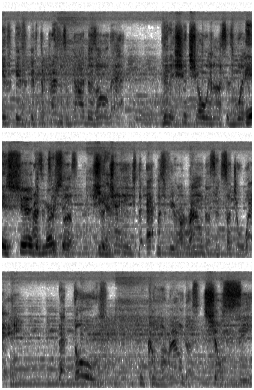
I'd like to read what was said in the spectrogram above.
If if if the presence of God does all that, then it should show in us as well. it should the in mercy. should Yeah. change the atmosphere around us in such a way that those who come around us shall see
